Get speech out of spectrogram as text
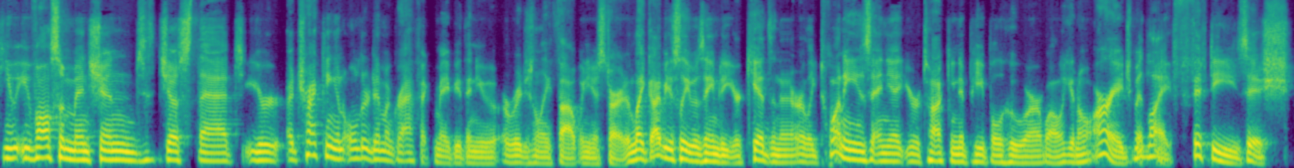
you, you've also mentioned just that you're attracting an older demographic, maybe than you originally thought when you started. Like, obviously, it was aimed at your kids in the early 20s, and yet you're talking to people who are, well, you know, our age, midlife, 50s ish.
